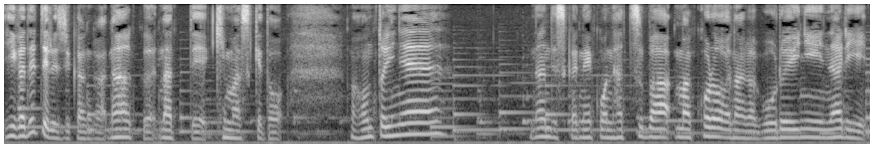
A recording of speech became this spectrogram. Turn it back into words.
日が出てる時間が長くなってきますけどまあ、本当にね何ですかねこう夏場、まあ、コロナが5類になり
